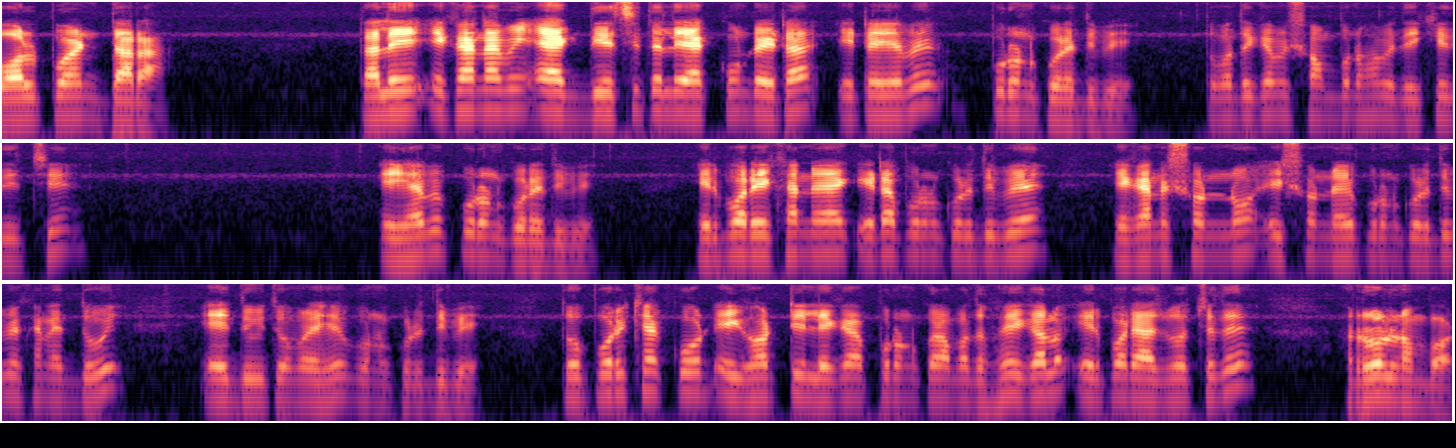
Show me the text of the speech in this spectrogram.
বল পয়েন্ট দ্বারা। তাহলে এখানে আমি এক দিয়েছি, তাহলে এক কোনটা এটা, এটাই হবে পূরণ করে দিবে। তোমাদেরকে আমি সম্পূর্ণভাবে দেখিয়ে দিচ্ছি। এইভাবে পূরণ করে দিবে। এরপর এখানে এক, এটা পূরণ করে দিবে। এখানে শূন্য, এই শূন্য হয়ে পূরণ করে দিবে, এখানে দুই, এই দুই তোমরা এভাবে পূরণ করে দিবে। তো পরীক্ষা কোড এই ঘরটি লেখা পূরণ করা আমাদের হয়ে গেল। এরপরে আসবে হচ্ছে যে রোল নম্বর।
